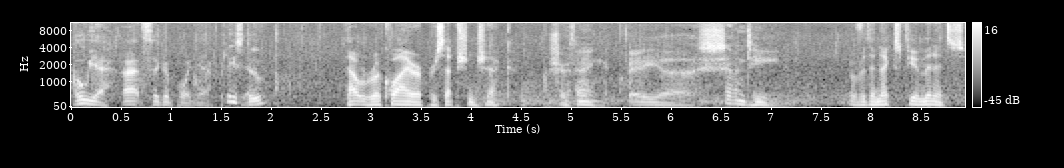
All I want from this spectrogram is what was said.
Oh, yeah, that's a good point, yeah. Please do. That would require a perception check. Sure thing. A uh, 17. Over the next few minutes,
